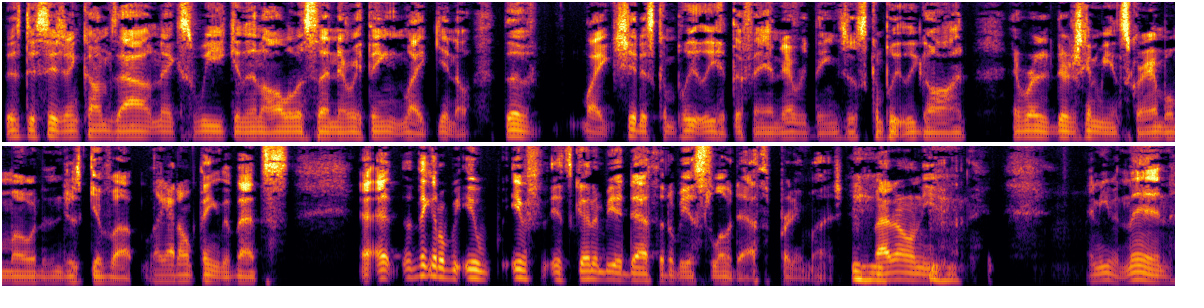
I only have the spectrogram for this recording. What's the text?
this decision comes out next week and then all of a sudden everything like, you know, the like shit is completely hit the fan and everything's just completely gone and we're, they're just going to be in scramble mode and just give up. Like, I don't think that that's, I think it'll be, if it's going to be a death, it'll be a slow death pretty much. Mm-hmm. But I don't even, mm-hmm. and even then,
